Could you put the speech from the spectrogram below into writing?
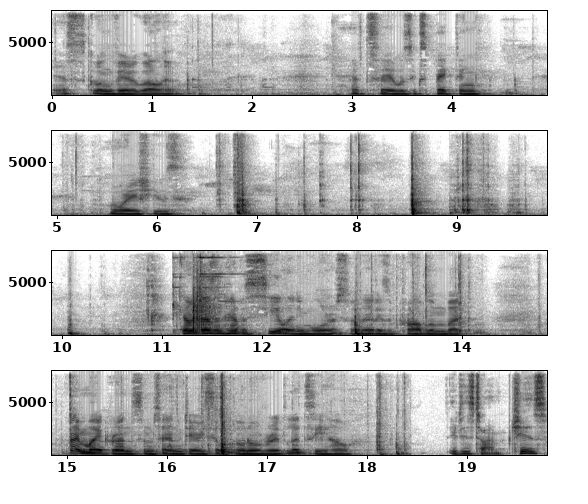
Yes, it's going very well. I have to say I was expecting more issues. Now it doesn't have a seal anymore, so that is a problem, but I might run some sanitary silicone over it. Let's see how. It is time. Cheers.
